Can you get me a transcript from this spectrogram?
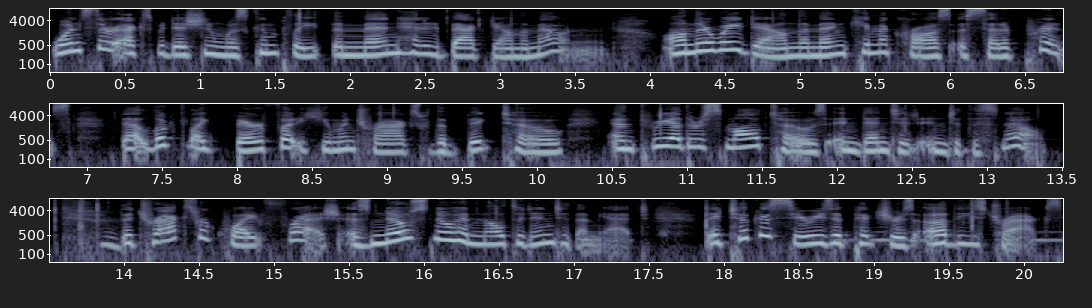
Once their expedition was complete, the men headed back down the mountain. On their way down, the men came across a set of prints that looked like barefoot human tracks with a big toe and three other small toes indented into the snow. Hmm. The tracks were quite fresh, as no snow had melted into them yet. They took a series of pictures of these tracks.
